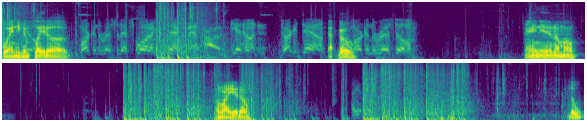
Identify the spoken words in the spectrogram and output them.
Boy, ain't even played up. Gotta go. Marking the rest of them. I ain't needing no more. I'm right here though. Nope.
